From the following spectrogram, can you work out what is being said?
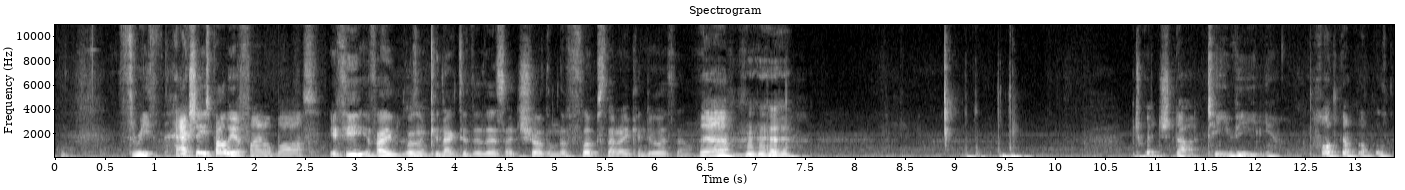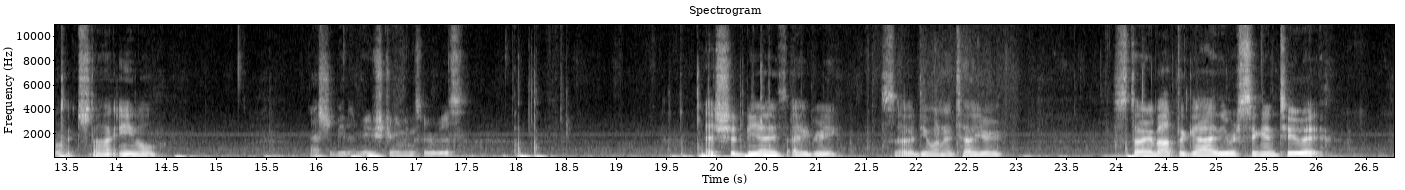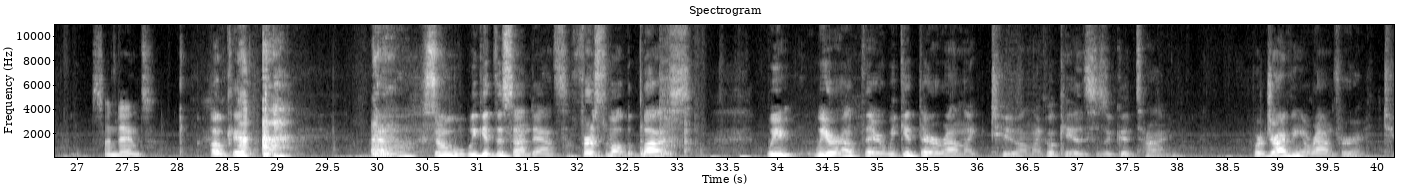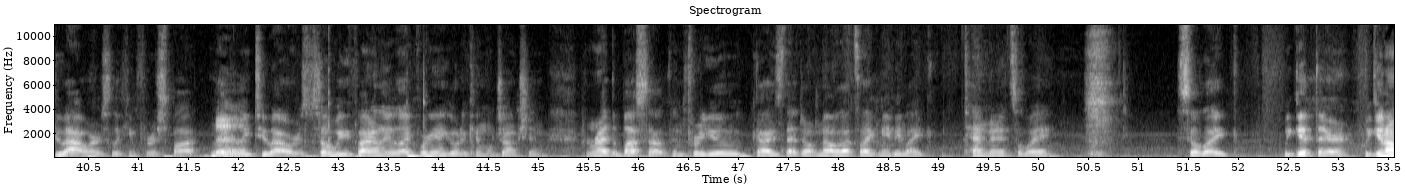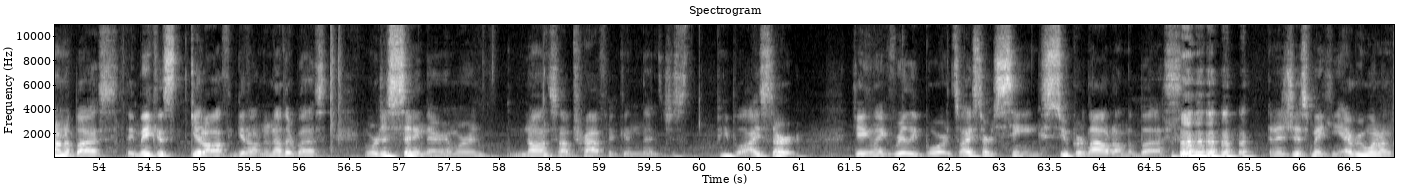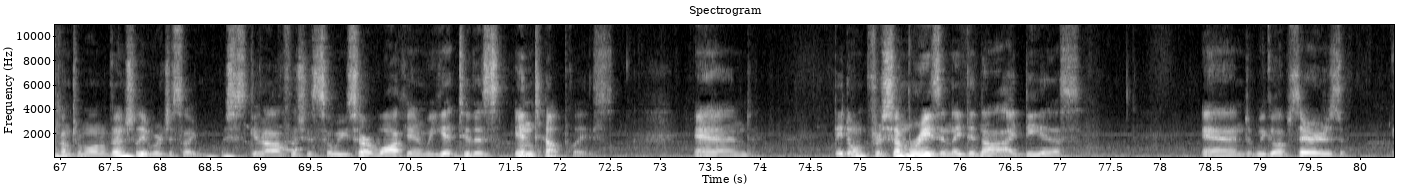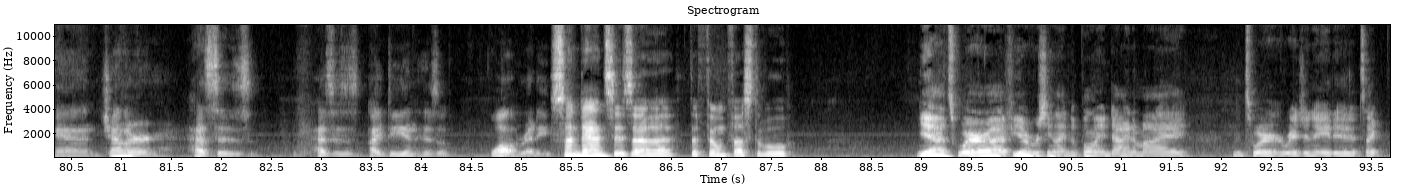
Three. Actually, he's probably a final boss. If he, if I wasn't connected to this, I'd show them the flips that I can do with them. Yeah. Twitch.tv. Hold on, hold on. Touched on anal. That should be the new streaming service. That should be. I, I agree. So, do you want to tell your story about the guy that you were singing to at Sundance? Okay. so we get to Sundance. First of all, the bus. We we were up there. We get there around like two. I'm like, okay, this is a good time. We're driving around for two hours looking for a spot. Yeah. Literally two hours. So we finally like we're gonna go to Kimball Junction and ride the bus up. And for you guys that don't know, that's like maybe like ten minutes away. So like we get there, we get on a bus, they make us get off and get on another bus, and we're just sitting there and we're in nonstop traffic and it's just people I start getting like really bored, so I start singing super loud on the bus. and it's just making everyone uncomfortable and eventually we're just like, let's just get off. Let's just so we start walking, we get to this Intel place. And they don't for some reason they did not ID us. And we go upstairs and Chandler has his has his ID in his wallet ready. Sundance is uh the film festival. yeah, it's where uh, if you ever seen like Napoleon Dynamite, it's where it originated. It's like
